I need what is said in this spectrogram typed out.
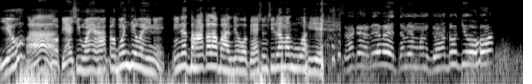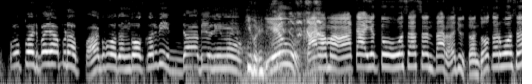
એવું? હા. તો ભેંસી વાયા હાકળ બોન દેવાય એને. એને જ ભાંકળા બાંધ દેવો. ભેંસું શીલામાં હુવા હીએ સાગા વેવાય તમે મન ગાંડો કયો હો? પોપટભાઈ આપણે ભાગવો ધંધો કરવી ડાબેલીનો. એવું? તારામાં આટા એક તો ઓછા છે તાર હજુ ધંધો કરવો છે.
